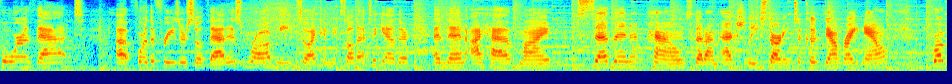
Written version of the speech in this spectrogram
for that. Uh, for the freezer. So that is raw meat so I can mix all that together. And then I have my seven pounds that I'm actually starting to cook down right now. From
